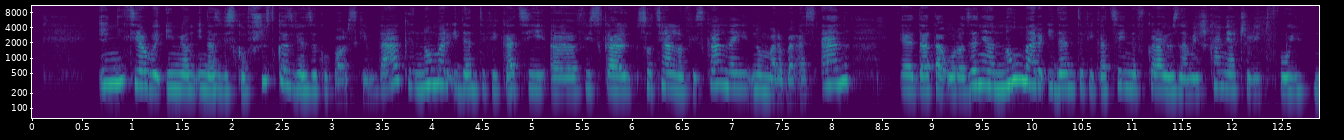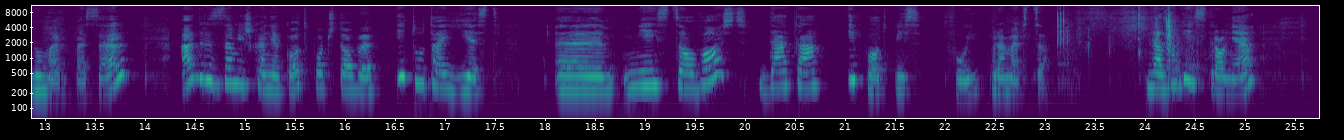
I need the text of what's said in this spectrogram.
inicjały, imion i nazwisko, wszystko jest w języku polskim, tak? Numer identyfikacji e, fiskal, socjalno-fiskalnej, numer BSN, e, data urodzenia, numer identyfikacyjny w kraju zamieszkania, czyli Twój numer PESEL, adres zamieszkania, kod pocztowy i tutaj jest e, miejscowość, data i podpis Twój w rameczce. Na drugiej stronie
